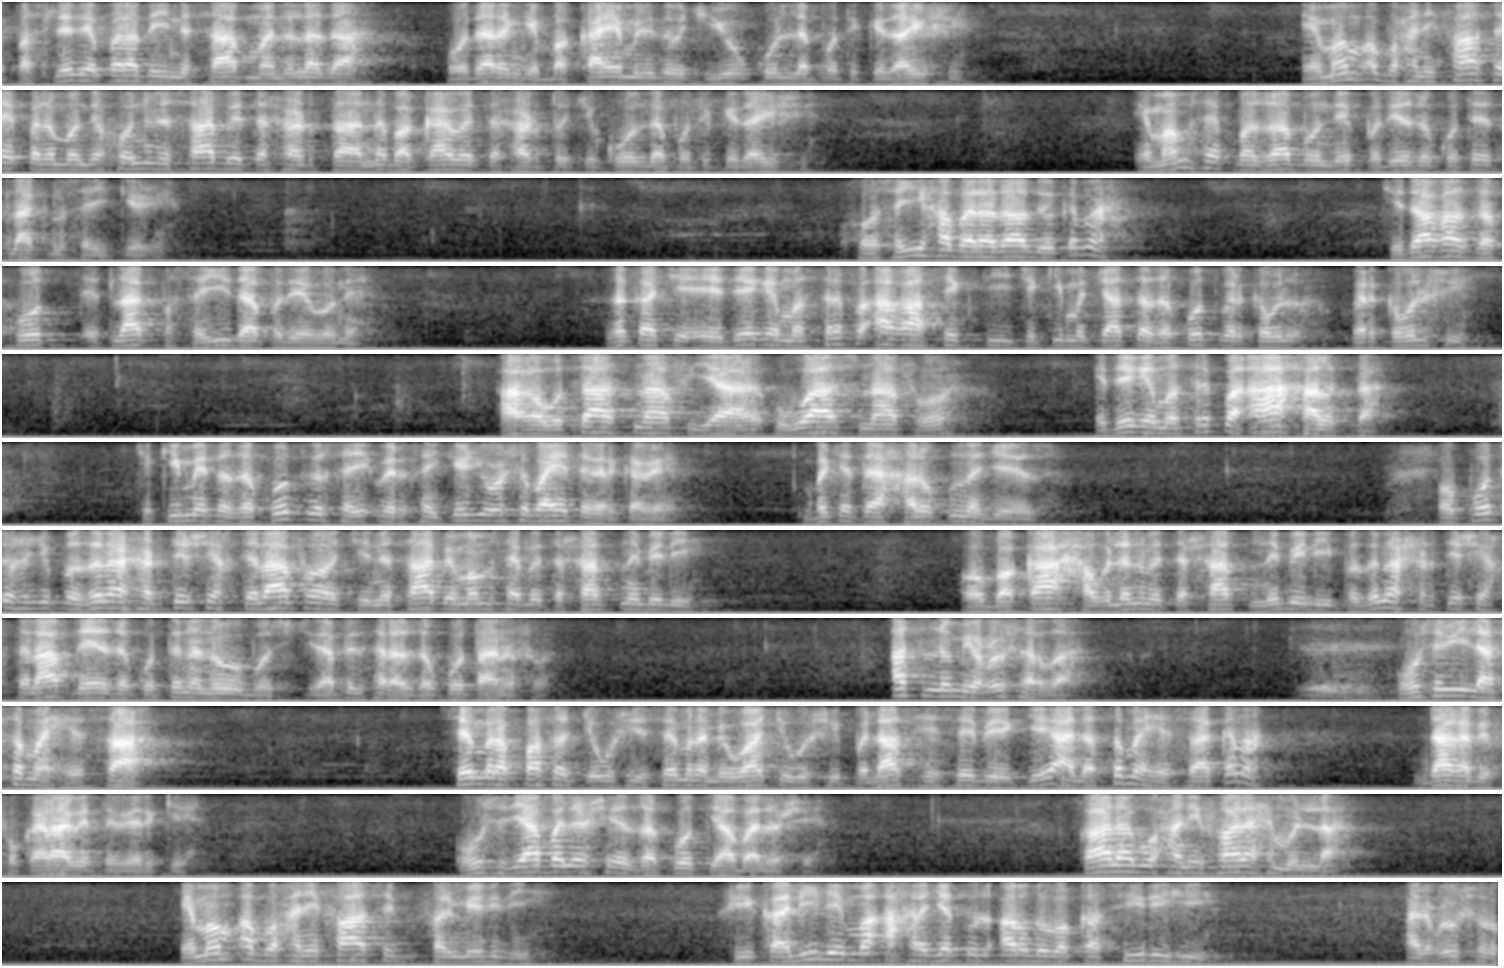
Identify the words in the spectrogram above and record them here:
ا پسله د پر د نصاب منله ده او درنګ بقای مل دو چې یو کول په تکدای شي امام ابو حنیفه صاحب په باندې خو نه نصاب ته شرط نه بقای ته شرط چې کول د په تکدای شي امام صاحب مذهب باندې په دې ځو کوته اطلاق نه صحیح کیږي خو صحیح خبره ده دوی کنه چې دا غا زکوت اطلاق په صحیح ده په دې باندې ځکه چې اې دېګه مصرف هغه سیک دي چې کیمه چاته زکوت ورکول ورکول شي هغه وتا اصناف یا هو اصناف اې دېګه مصرف هغه خلق ته چې کیمه ته زکوت ورسې ورسې کېږي او شبای ته ورکوي بچه ته حرق نه جیز او پوته شو چې په زنا شرط شي اختلاف چې نصاب امام صاحب ته شرط نه بلی او بقا حولن مت شرط نبی دی په ځنه شرط شي اختلاف دی زکوتنه نو بوسي چې دا په سره زکو تان شو اصل نوم یې عشر ده اوسوي لسمه حصه سمره پاسه چې وشي سمره میوا چې وشي په لاس حصه به کې لسمه حصه کنه دغه به فقرا وي ته ورکه اوس یا بل شي زکوت یا بل شي قال ابو حنیفه رحم الله امام ابو حنیفه سے فرمیلی دی فی قلیل ما اخرجت الارض وکثیره العشر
